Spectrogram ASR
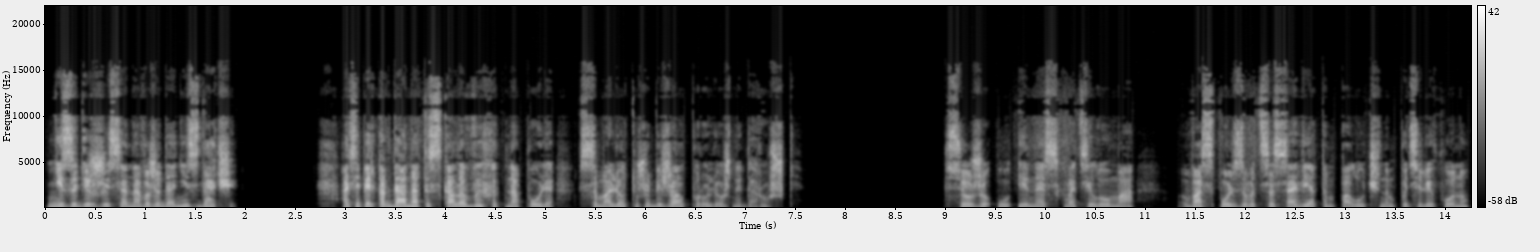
не задержись она в ожидании сдачи. А теперь, когда она отыскала выход на поле, самолет уже бежал по рулежной дорожке. Все же у Инесс хватило ума — воспользоваться советом, полученным по телефону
